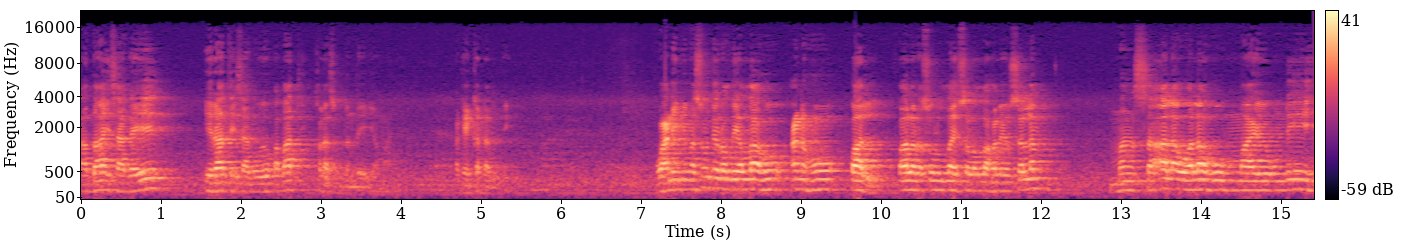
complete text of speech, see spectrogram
قضاء إسا گئے إرات إسا گئے قبات خلاص دندي جمع حقيقة دندي وعن ابن مسعود رضي الله عنه قال قال رسول الله صلى الله عليه وسلم من سأل وله ما يغنيه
